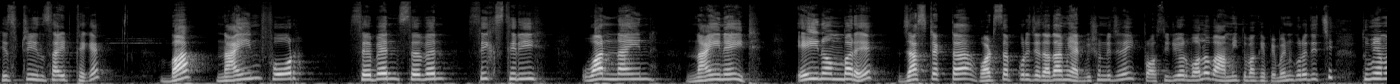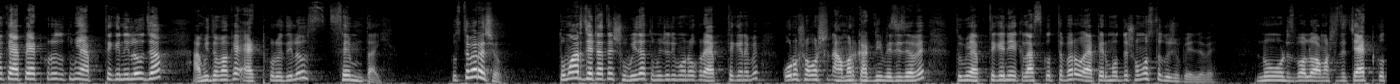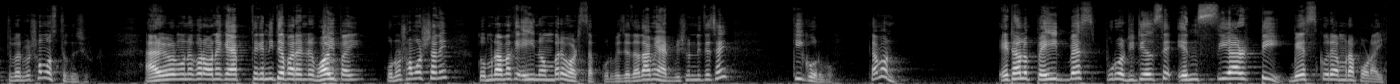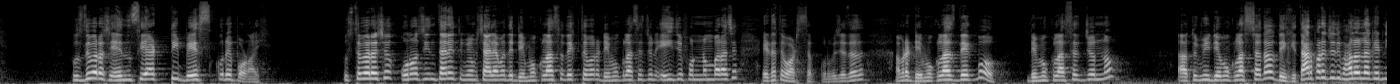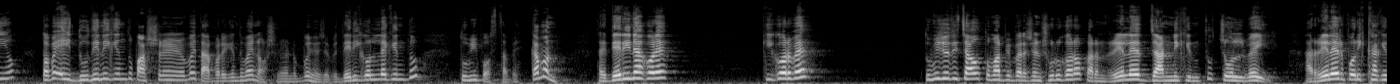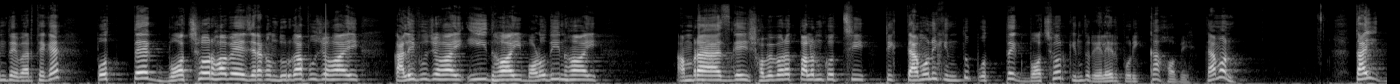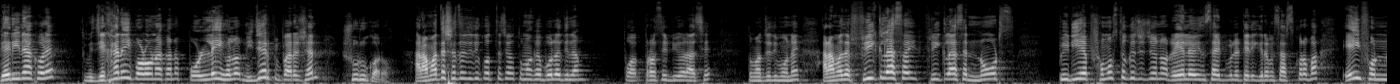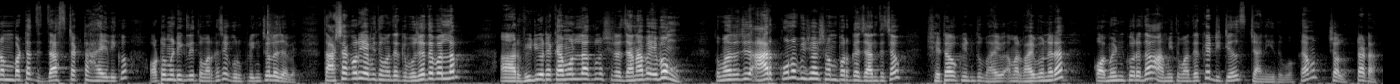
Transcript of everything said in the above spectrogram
হিস্ট্রি ইনসাইট থেকে। বা nine four seven seven six three one nine nine eight এই নম্বরে জাস্ট একটা হোয়াটসঅ্যাপ করে যে, দাদা, আমি অ্যাডমিশন নিতে চাই প্রসিডিওর বলো বা আমি তোমাকে পেমেন্ট করে দিচ্ছি। তুমি আমাকে অ্যাপে অ্যাড করে দাও, তুমি অ্যাপ থেকে নিলেও যা, আমি তোমাকে অ্যাড করে দিলেও সেম তাই। বুঝতে পেরেছ? তোমার যেটাতে সুবিধা, তুমি যদি মনে করো অ্যাপ থেকে নেবে, কোনো সমস্যা না, আমার কার্ড নিয়ে বেঁচে যাবে। তুমি অ্যাপ থেকে নিয়ে ক্লাস করতে পারো অ্যাপের মধ্যে সমস্ত কিছু পেয়ে যাবে। নোটস বলো, আমার সাথে চ্যাট করতে পারবে, সমস্ত কিছু। আর এবার মনে করো অনেক অ্যাপ থেকে নিতে পারেন ভয় পাই। কোনো সমস্যা নেই। তোমরা আমাকে এই নম্বরে হোয়াটসঅ্যাপ করবে যে, দাদা, আমি অ্যাডমিশন নিতে চাই। কি করব? কেমন? এটা হলো পেইড ব্যাস পুরো ডিটেলসে এনসিআরটি বেস করে আমরা পড়াই। বুঝতে পেরেছ? এনসিআরটি বেস করে পড়াই। বুঝতে পেরেছ? কোনো চিন্তা নেই। তুমি চাইলে আমাদের ডেমো ক্লাসও দেখতে পারো। ডেমো ক্লাসের জন্য এই যে ফোন নাম্বার আছে, এটাতে হোয়াটসঅ্যাপ করবে যে, দাদা, আমরা ডেমো ক্লাস দেখব। ডেমো ক্লাসের জন্য তুমি ডেমো ক্লাসটা দাও, দেখি। তারপরে যদি ভালো লাগে, নিও। তবে এই দুদিনই কিন্তু পাঁচশো নিরানব্বই, তারপরে কিন্তু ভাই নশো নিরানব্বই হয়ে যাবে। দেরি করলে কিন্তু তুমি পস্তাবে। কেমন? তাই দেরি না করে কি করবে? তুমি যদি চাও, তোমার প্রিপারেশন শুরু করো, কারণ রেলের জার্নি কিন্তু চলবেই। আর রেলের পরীক্ষা কিন্তু এবার থেকে প্রত্যেক বছর হবে। যেরকম দুর্গাপুজো হয় কালী পুজো হয়, ঈদ হয়, বড়দিন হয়, আমরা আজকে শবে বরাত পালন করছি, ঠিক তেমনই কিন্তু প্রত্যেক বছর কিন্তু রেলের পরীক্ষা হবে। কেমন? তাই দেরি না করে তুমি যেখানেই পড়ো না কেন, পড়লেই হলো নিজের প্রিপারেশন শুরু করো। আর আমাদের সাথে যদি করতে চাও, তোমাকে বলে দিলাম প্রসিডিওর আছে, তোমার যদি মনে আর আমাদের ফ্রি ক্লাস হয় ফ্রি ক্লাসের নোটস পিডিএফ সমস্ত কিছুর জন্য রেলওয়ে ইনসাইট বলে টেলিগ্রামে সার্চ করো বা এই ফোন নাম্বারটাতে জাস্ট একটা হাই লিখো অটোমেটিকলি তোমার কাছে গ্রুপ লিঙ্ক চলে যাবে। তো আশা করি আমি তোমাদেরকে বোঝাতে পারলাম। আর ভিডিওটা কেমন লাগল সেটা জানাবে এবং তোমাদের যদি আর কোনো বিষয় সম্পর্কে জানতে চাও, সেটাও কিন্তু ভাই আমার ভাই বোনেরা কমেন্ট করে দাও, আমি তোমাদেরকে ডিটেলস জানিয়ে দেবো। কেমন? চলো, টাটা।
